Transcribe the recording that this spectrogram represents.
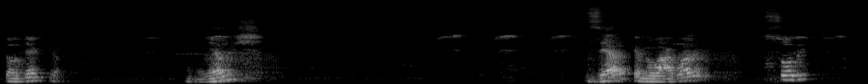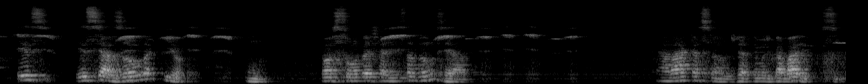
Então eu tenho aqui, ó, menos zero, que é meu A agora, sobre esse, esse azão daqui, ó. Um. Então a soma das raízes está dando zero. Caraca, Sandro, já temos gabarito. Sim.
